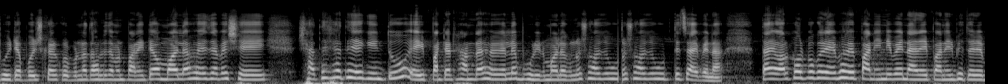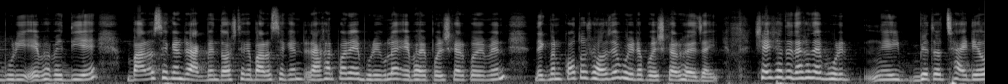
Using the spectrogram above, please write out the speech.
ভুঁইটা পরিষ্কার করব না, তাহলে যেমন পানিটাও ময়লা হয়ে যাবে, সেই সাথে সাথে কিন্তু এই পানিটা ঠান্ডা হয়ে গেলে ভুঁড়ির ময়লাগুলো সহজে সহজে উঠতে চাইবে না। তাই অল্প অল্প করে এভাবে পানি নেবেন আর এই পানির ভিতরে ভুঁড়ি এভাবে দিয়ে বারো সেকেন্ড রাখবেন, দশ থেকে বারো সেকেন্ড রাখার পরে এই ভুঁড়িগুলো এভাবে পরিষ্কার করবেন। দেখবেন কত সহজে ভুঁড়িটা পরিষ্কার হয়ে যায়। সেই সাথে দেখা যায় ভুঁড়ির এই ভেতর সাইডেও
